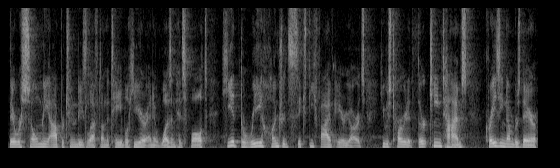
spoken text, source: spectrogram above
There were so many opportunities left on the table here, and it wasn't his fault. He had 365 air yards. He was targeted 13 times. Crazy numbers there.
